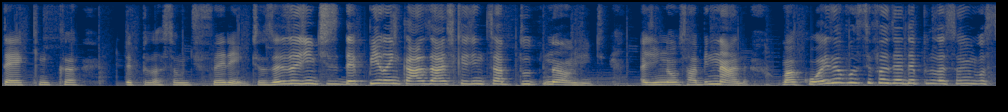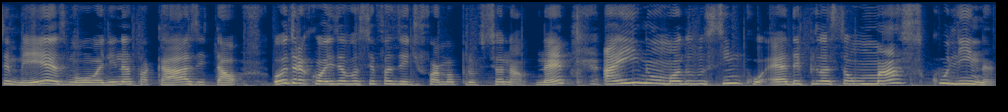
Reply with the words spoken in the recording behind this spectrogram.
técnica depilação diferente. Às vezes a gente se depila em casa, acha que a gente sabe tudo. Não, gente, a gente não sabe nada. Uma coisa é você fazer a depilação em você mesmo ou ali na tua casa e tal. Outra coisa é você fazer de forma profissional, né? Aí no módulo 5 é a depilação masculina.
